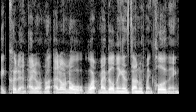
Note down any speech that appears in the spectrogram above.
I couldn't. I don't know. I don't know what my building has done with my clothing.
